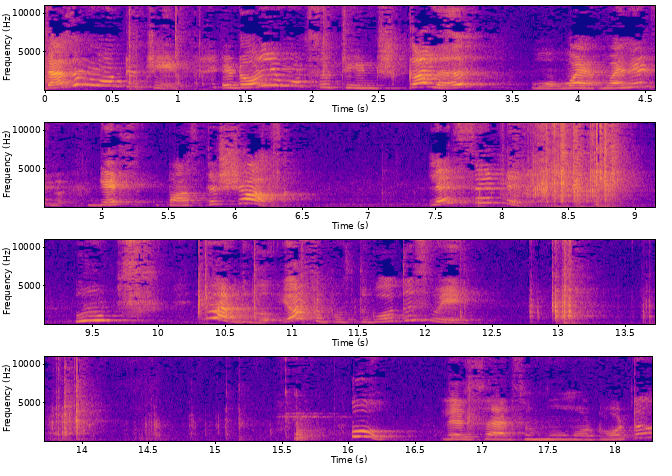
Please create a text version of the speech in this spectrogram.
doesn't want to change. It only wants to change color when, when it gets past the shark. Let's send it. Oops. You have to go. You're supposed to go this way. Oh, let's add some more hot water.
